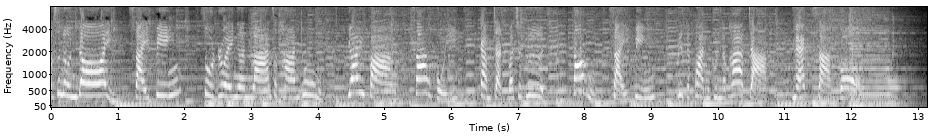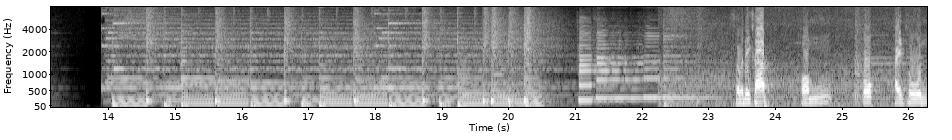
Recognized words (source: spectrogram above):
นับสนุนโดยใสปิ๊ง สูตรรวยเงินล้านสถานทุ่ง ย่อยฟาง สร้างปุ๋ยกำจัดวัชพืช ต้องใสปิ๊ง ผลิตภัณฑ์คุณภาพจาก แม็กซาโกสวัสดีครับ ผมกุ๊กไพฑูรย์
